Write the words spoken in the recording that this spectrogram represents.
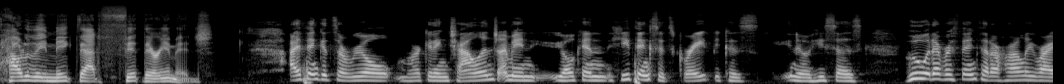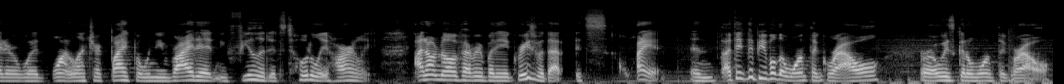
how do they make that fit their image? I think it's a real marketing challenge. I mean, Jochen, he thinks it's great because, you know, he says, who would ever think that a Harley rider would want an electric bike? But when you ride it and you feel it, it's totally Harley. I don't know if everybody agrees with that. It's quiet. And I think the people that want the growl are always going to want the growl.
